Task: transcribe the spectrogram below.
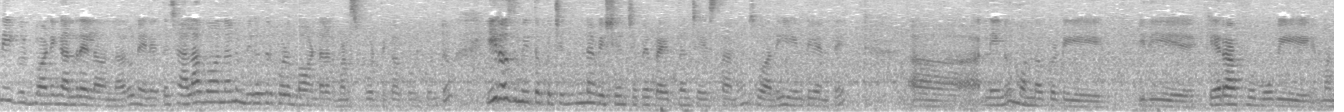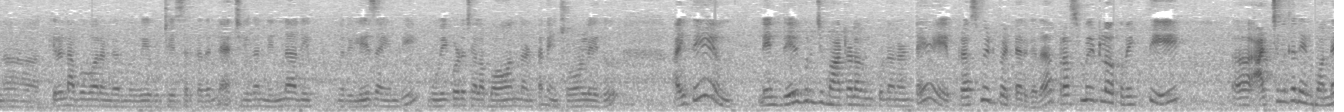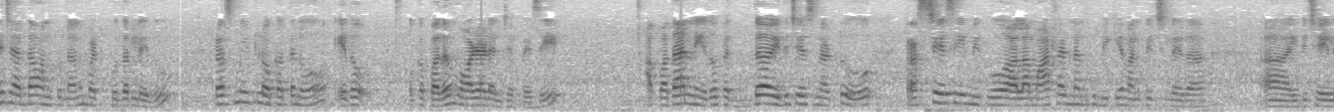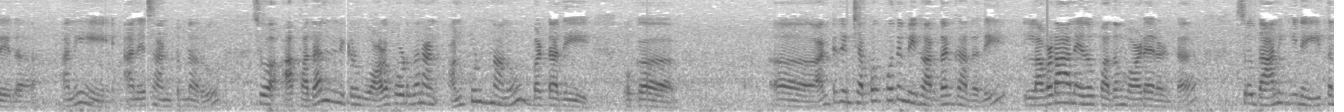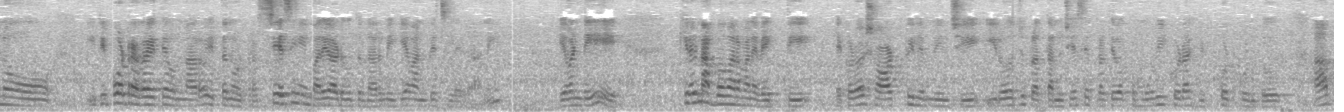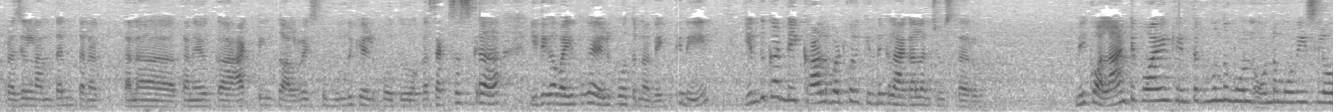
అండి. Good morning అందరూ ఎలా ఉన్నారు? నేనైతే చాలా బాగున్నాను. మీరందరూ కూడా బాగుండాలని మనస్ఫూర్తిగా కోరుకుంటూ ఈరోజు మీతో ఒక చిన్న విషయం చెప్పే ప్రయత్నం చేస్తాను. సో అది ఏంటి అంటే నేను మొన్న ఒకటి ఇది కేర్ ఆఫ్ మూవీ మన కిరణ్ అబ్బవారం గారి మూవీ ఒకటి చేశారు కదండి. యాక్చువల్గా నిన్న అది రిలీజ్ అయింది. మూవీ కూడా చాలా బాగుందంట. నేను చూడలేదు. అయితే నేను దేని గురించి మాట్లాడాలనుకున్నానంటే ప్రెస్ మీట్ పెట్టారు కదా. ప్రెస్ మీట్లో ఒక వ్యక్తి యాక్చువల్గా నేను మొన్నే చేద్దాం అనుకున్నాను బట్ కుదరలేదు. ప్రెస్ మీట్లో ఒక అతను ఏదో ఒక పదం వాడాడని చెప్పేసి ఆ పదాన్ని ఏదో పెద్ద ఇది చేసినట్టు ట్రస్ట్ చేసి మీకు అలా మాట్లాడినందుకు మీకేం అనిపించలేదా? ఇది చేయలేదా? అని అనేసి అంటున్నారు. సో ఆ పదాన్ని నేను ఇక్కడ వాడకూడదని అనుకుంటున్నాను బట్ అది ఒక అంటే నేను చెప్పకపోతే మీకు అర్థం కాదు అది. లవడా అనేదో పదం వాడారంట. సో దానికి నేను ఇతను ఈ రిపోర్టర్ ఎవరైతే ఉన్నారో ఇతను ట్రస్ట్ చేసి మరీ అడుగుతున్నారు మీకేం అనిపించలేదా అని. ఏమండి కిరణ్ అబ్బవరం అనే వ్యక్తి ఎక్కడో షార్ట్ ఫిలిం నుంచి ఈరోజు తను చేసే ప్రతి ఒక్క మూవీ కూడా హిట్ కొట్టుకుంటూ ఆ ప్రజలందరినీ తన తన తన యొక్క యాక్టింగ్ అలరిస్తూ ముందుకు వెళ్ళిపోతూ ఒక సక్సెస్గా ఇదిగా వైపుగా వెళ్ళిపోతున్న వ్యక్తిని ఎందుకండి కాళ్ళు పట్టుకొని కిందకి లాగాలని చూస్తారు? మీకు అలాంటి పాయింట్లు ఇంతకు ముందు ఉన్న మూవీస్లో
